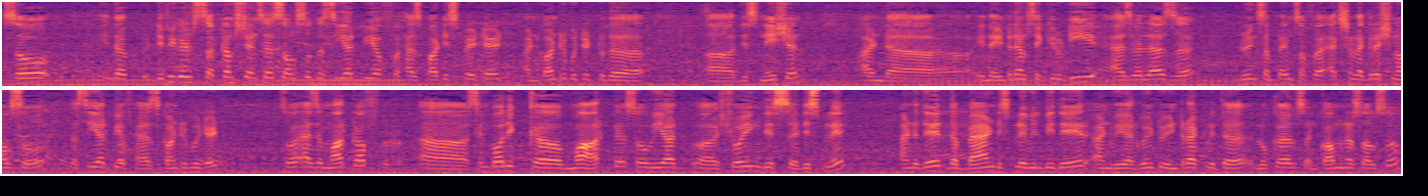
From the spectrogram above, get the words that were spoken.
So in the difficult circumstances also the CRPF has participated and contributed to the uh, this nation and uh, in the internal security as well as uh, during some times of uh, external aggression also the CRPF has contributed. So as a mark of uh, symbolic uh, mark, so we are uh, showing this uh, display and there the band display will be there and we are going to interact with the locals and commoners also.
